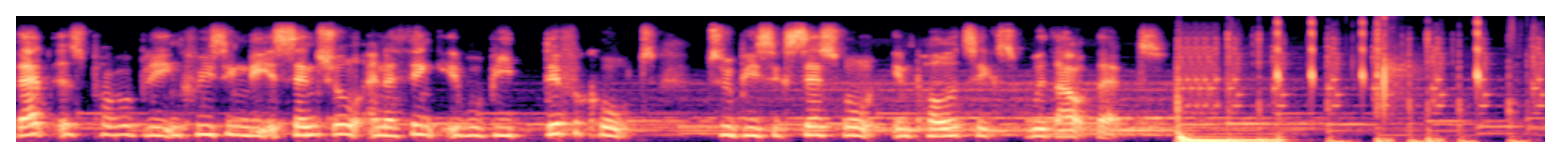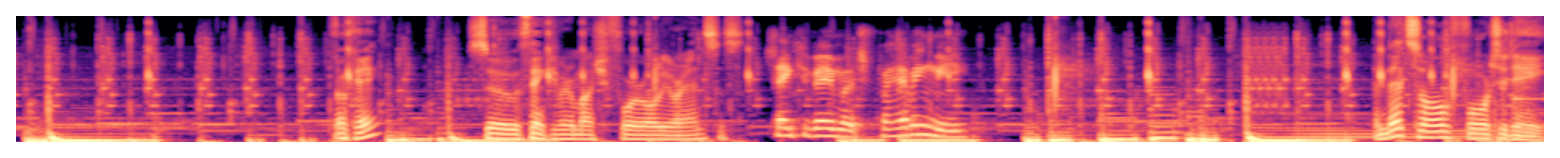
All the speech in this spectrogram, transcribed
that is probably increasingly essential. And I think it will be difficult to be successful in politics without that. Okay. So thank you very much for all your answers. Thank you very much for having me. And that's all for today.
